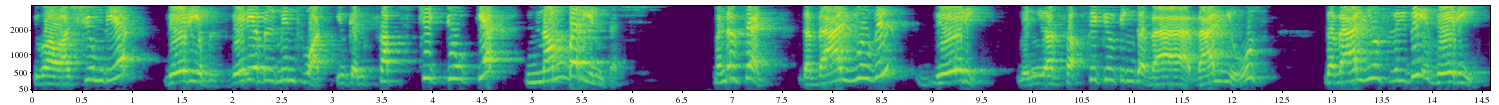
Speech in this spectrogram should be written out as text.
You have assumed a variables. Variable means what? You can substitute a number in that. Understand? The value will vary. When you are substituting the va values, the values will be varying.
